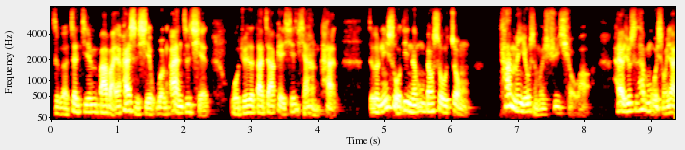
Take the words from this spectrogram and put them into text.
这个正经八百要开始写文案之前，我觉得大家可以先想想看，这个你锁定的目标受众他们有什么需求啊？还有就是他们为什么要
